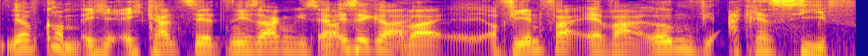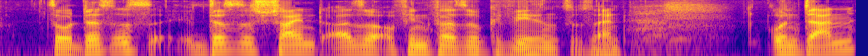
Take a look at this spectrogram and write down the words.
ja komm. Ich, ich kann es dir jetzt nicht sagen, wie es Ja, war. ist egal. Aber auf jeden Fall, er war irgendwie aggressiv. So, das ist, das ist, scheint also auf jeden Fall so gewesen zu sein. Und dann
